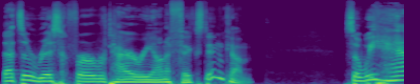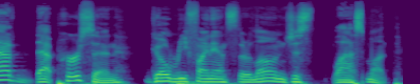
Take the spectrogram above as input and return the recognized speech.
that's a risk for a retiree on a fixed income. So we had that person go refinance their loan just last month.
